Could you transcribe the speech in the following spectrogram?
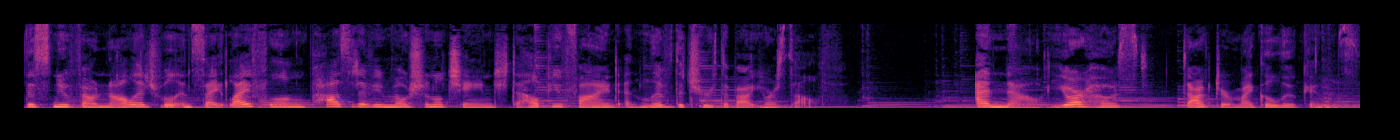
This newfound knowledge will incite lifelong positive emotional change to help you find and live the truth about yourself. And now, your host, Dr. Michael Lukens.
